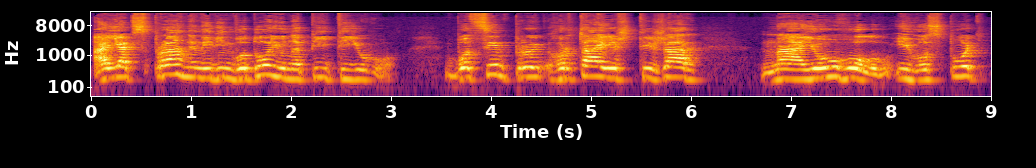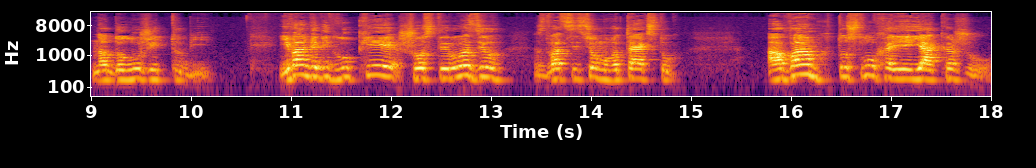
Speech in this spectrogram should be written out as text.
А як спрагнений він водою, напійте його, бо цим пригортаєш ти жар на його голову, і Господь надолужить тобі. Євангелія від Луки, 6 розділ з 27 тексту. А вам, хто слухає, я кажу:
